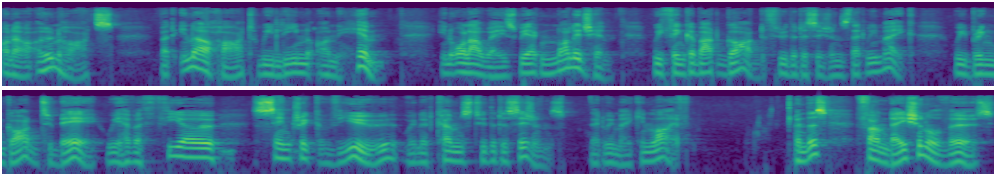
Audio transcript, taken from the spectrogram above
on our own hearts, but in our heart we lean on Him. In all our ways, we acknowledge Him. We think about God through the decisions that we make we bring God to bear. We have a theocentric view when it comes to the decisions that we make in life. And this foundational verse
